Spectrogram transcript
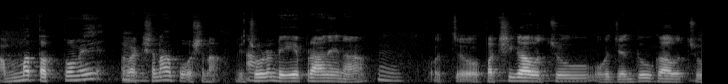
అమ్మ తత్వమే రక్షణ పోషణ. మీరు చూడండి ఏ ప్రాణైనా వచ్చు పక్షి కావచ్చు ఒక జంతువు కావచ్చు.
